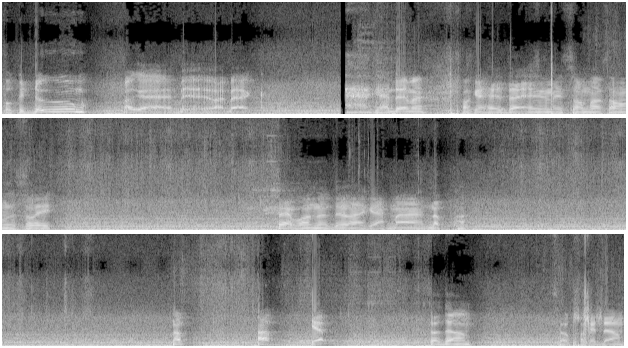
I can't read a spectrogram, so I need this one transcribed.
Fucking doom. Okay, be right back. God damn it fucking hate that anime so much, honestly. Should I want to do? I got my nope. Nope. Up. Yep. So dumb. So fucking dumb.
